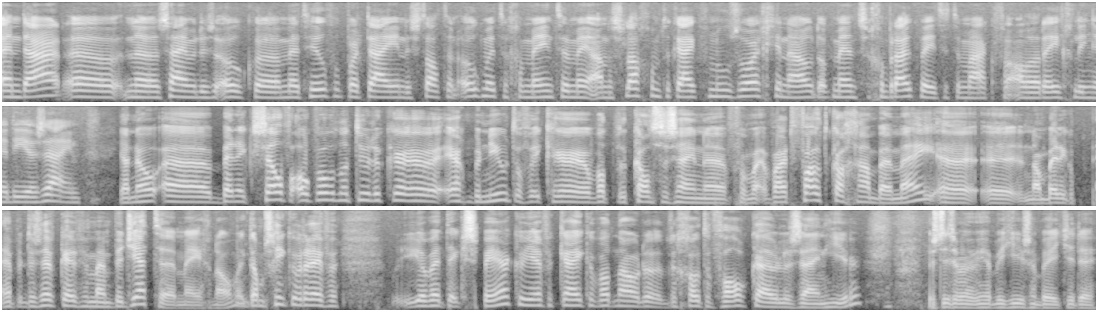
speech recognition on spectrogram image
En daar uh, zijn we dus ook uh, met heel veel partijen in de stad en ook met de gemeente mee aan de slag om te kijken van hoe zorg je nou dat mensen gebruik weten te maken van alle regelingen die er zijn. Ja, nou uh, ben ik zelf ook wel natuurlijk erg benieuwd of ik wat de kansen zijn voor mij, waar het fout kan gaan bij mij. nou ben ik, heb, dus heb ik even mijn budget meegenomen. Ik dacht misschien kunnen we er even, je bent expert, kun je even kijken wat nou de, de grote valkuilen zijn hier. Dus dit, we hebben hier zo'n beetje de,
